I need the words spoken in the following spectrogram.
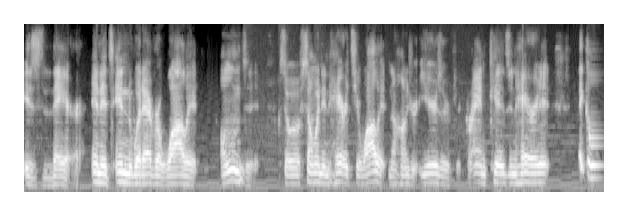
is there and it's in whatever wallet owns it so if someone inherits your wallet in 100 years or if your grandkids inherit it they can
